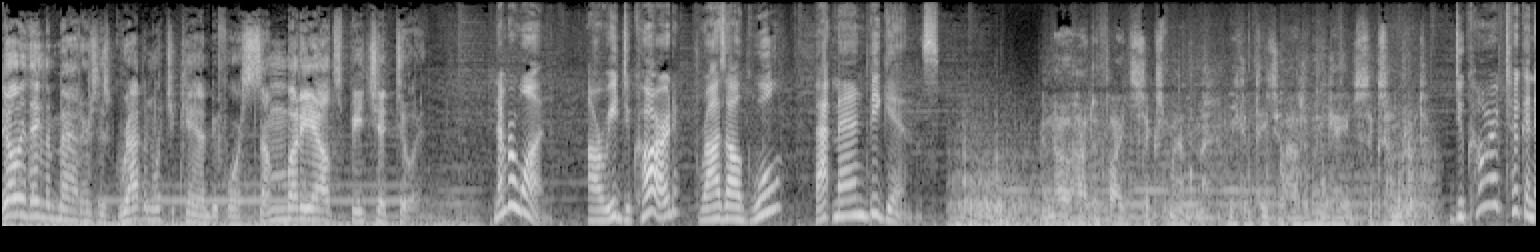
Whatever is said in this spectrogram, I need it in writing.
It's finished. The only thing that matters is grabbing what you can before somebody else beats you to it. Number one, Henri Ducard, Ra's al Ghul, Batman Begins. You know how to fight six men. We can teach you how to engage 600. Ducard took an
